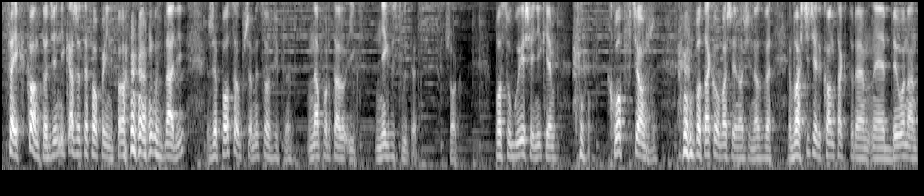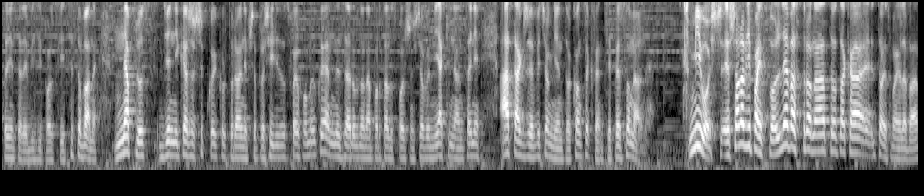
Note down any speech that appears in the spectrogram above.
fake konto. Dziennikarze TVP Info uznali, że poseł Przemysław Wipler na portalu X, niegdyś Twitter, szok, posługuje się nikiem chłop w ciąży, bo taką właśnie nosi nazwę właściciel konta, które e, było na antenie telewizji polskiej cytowane. Na plus dziennikarze szybko i kulturalnie przeprosili za swoją pomyłkę, zarówno na portalu społecznościowym, jak i na antenie, a także wyciągnięto konsekwencje personalne. Miłość. Szanowni Państwo, lewa strona to taka, to jest moja lewa,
